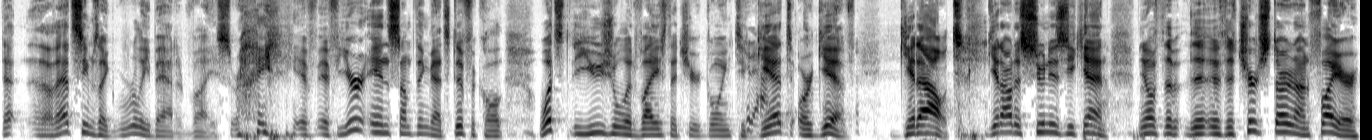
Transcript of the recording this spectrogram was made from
That, uh, that seems like really bad advice, right? if, if you're in something that's difficult, what's the usual advice that you're going to get, get or give? get out. Get out as soon as you can. You know, if the, the if the church started on fire,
